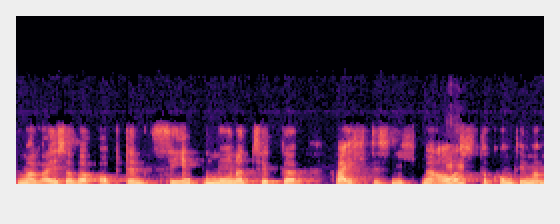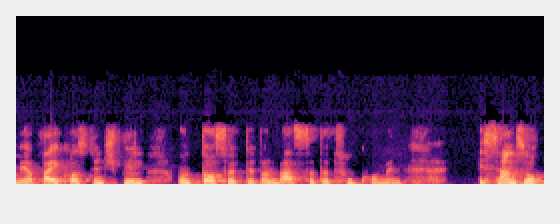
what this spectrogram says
Man weiß aber, ab dem zehnten Monat circa reicht es nicht mehr aus. Mhm. Da kommt immer mehr Beikost ins Spiel und da sollte dann Wasser dazukommen es sind so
